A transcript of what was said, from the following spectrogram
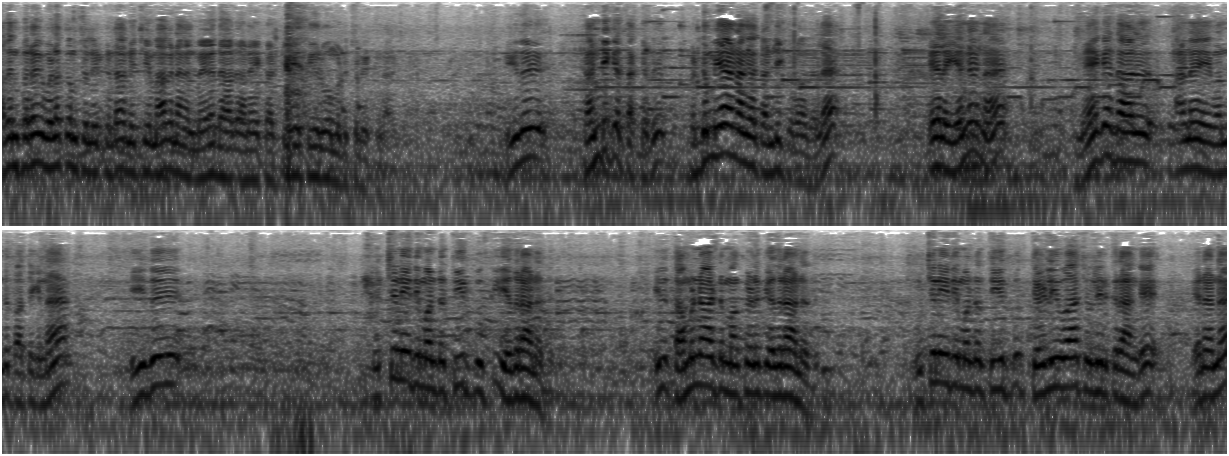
அதன் பிறகு விளக்கம் சொல்லியிருக்கின்றார் நிச்சயமாக நாங்கள் மேகதாடு அணையை கட்டியே தீர்வோம் என்று சொல்லியிருக்கிறார்கள் இது கண்டிக்கத்தக்கது. கடுமையாக நாங்கள் கண்டிக்கிறோம் இதில். இதில் என்னென்னா மேகதாடு அணை வந்து பார்த்தீங்கன்னா இது உச்சநீதிமன்ற தீர்ப்புக்கு எதிரானது. இது தமிழ்நாட்டு மக்களுக்கு எதிரானது. உச்சநீதிமன்ற தீர்ப்பு தெளிவாக சொல்லியிருக்கிறாங்க. என்னன்னா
